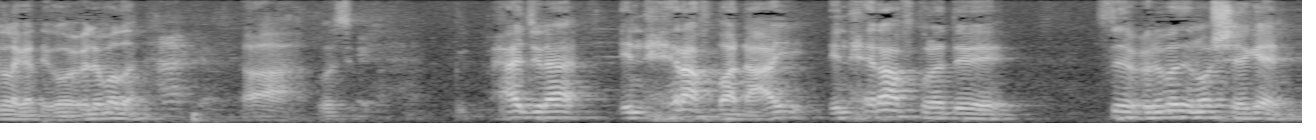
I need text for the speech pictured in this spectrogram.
in laga dhigo culimada. Maxaa jira? Inxiraaf baa dhacay. Inxiraafkuna dee siday culimada inoo sheegeen.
